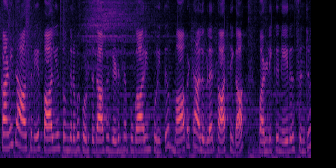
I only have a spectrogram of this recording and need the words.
கணித ஆசிரியர் பாலியல் தொந்தரவு கொடுத்ததாக எழுந்த புகாரின் குறித்து மாவட்ட அலுவலர் கார்த்திகா பள்ளிக்கு நேரில் சென்று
